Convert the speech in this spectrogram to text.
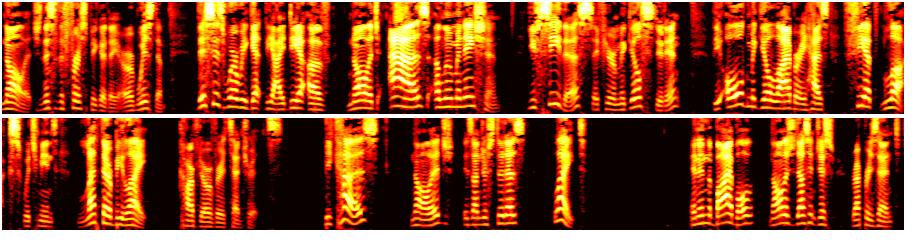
knowledge. This is the first big idea, or wisdom. This is where we get the idea of knowledge as illumination. You see this if you're a McGill student. The old McGill library has fiat lux, which means let there be light, carved over its entrance. Because knowledge is understood as light. And in the Bible, knowledge doesn't just represent,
